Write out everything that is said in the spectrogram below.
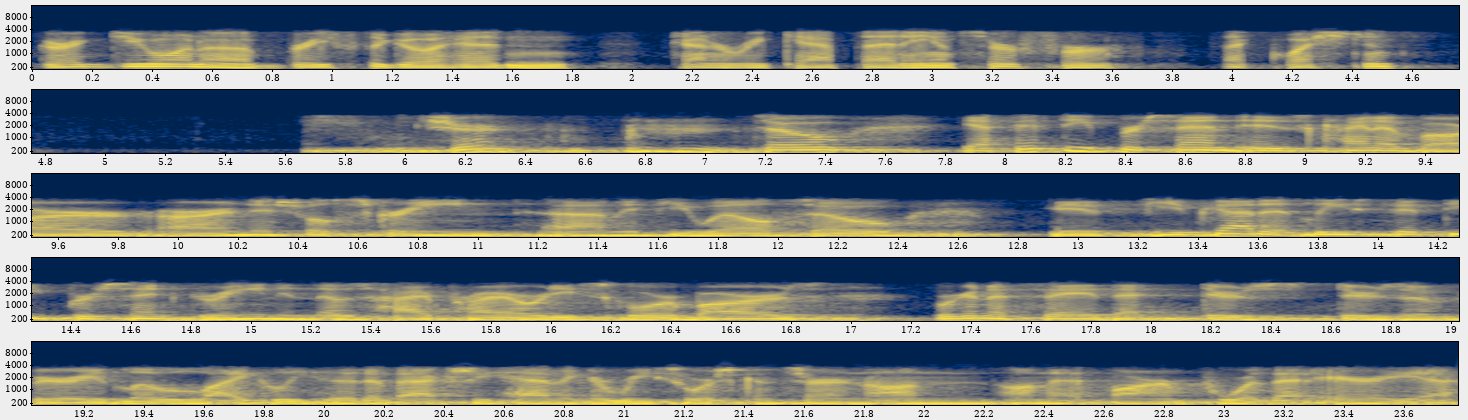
Greg, do you want to briefly go ahead and kind of recap that answer for that question? Sure. so yeah, 50% is kind of our, our initial screen, um, if you will. So if you've got at least 50% green in those high priority score bars, we're going to say that there's there's a very low likelihood of actually having a resource concern on on that farm for that area.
